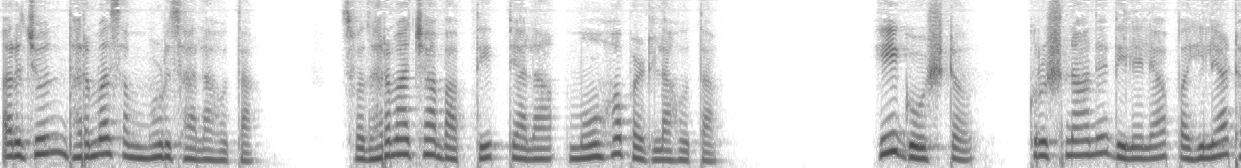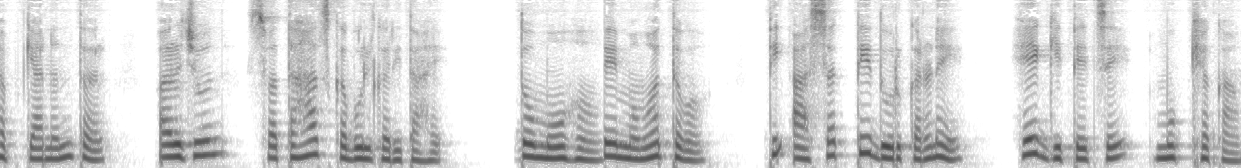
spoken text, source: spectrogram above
अर्जुन धर्मसंमूढ झाला होता. स्वधर्माच्या बाबतीत त्याला मोह पडला होता. ही गोष्ट कृष्णाने दिलेल्या पहिल्या ठपक्यानंतर अर्जुन स्वतःच कबूल करीत आहे. तो मोह ते ममत्व ती आसक्ती दूर करणे हे गीतेचे मुख्य काम.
